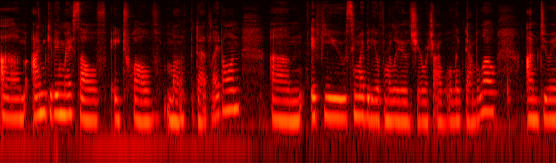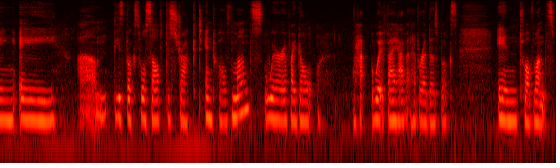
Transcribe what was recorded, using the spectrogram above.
um, I'm giving myself a 12 month deadline on. Um, if you see my video from earlier this year, which I will link down below, I'm doing a, um, these books will self-destruct in 12 months, where if I don't, if I haven't have read those books in 12 months,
